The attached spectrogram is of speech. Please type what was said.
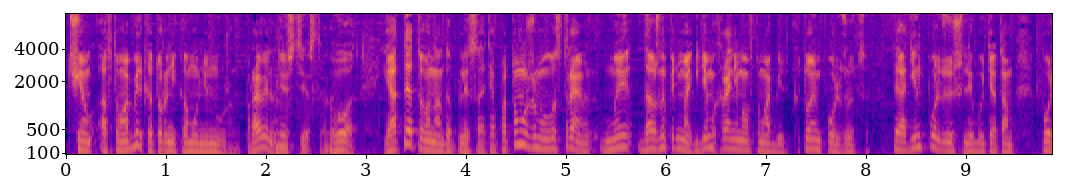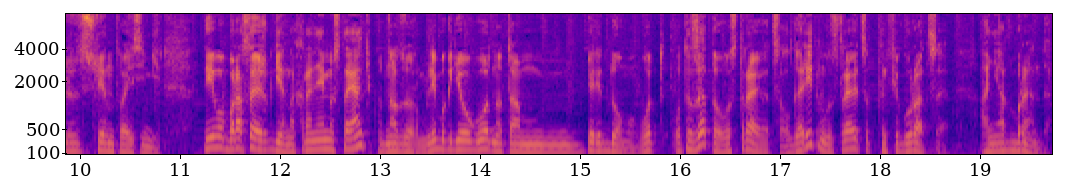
чем автомобиль, который никому не нужен. Правильно? Естественно. Вот. И от этого надо плясать. А потом уже мы выстраиваем. Мы должны понимать, где мы храним автомобиль, кто им пользуется. Ты один пользуешься, либо у тебя там пользуется член твоей семьи. Ты его бросаешь где? На охраняемой стоянке под надзором, либо где угодно там перед домом. Вот, вот из этого выстраивается алгоритм, выстраивается конфигурация, а не от бренда.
